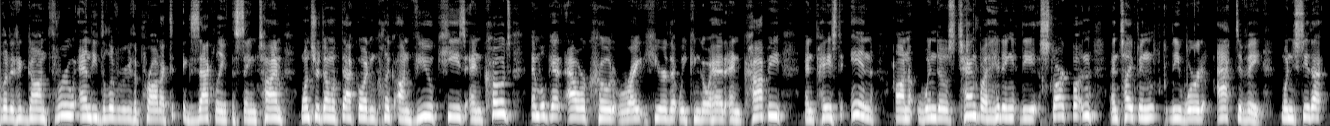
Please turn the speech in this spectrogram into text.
that it had gone through and the delivery of the product exactly at the same time. Once you're done with that, go ahead and click on view keys and codes and we'll get our code right here that we can go ahead and copy and paste in on Windows 10 by hitting the start button and type in the word activate. When you see that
